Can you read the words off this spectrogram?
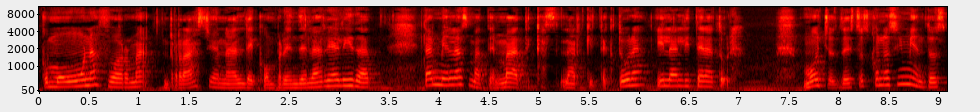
como una forma racional de comprender la realidad, también las matemáticas, la arquitectura y la literatura. Muchos de estos conocimientos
